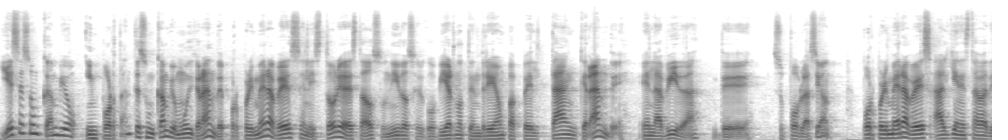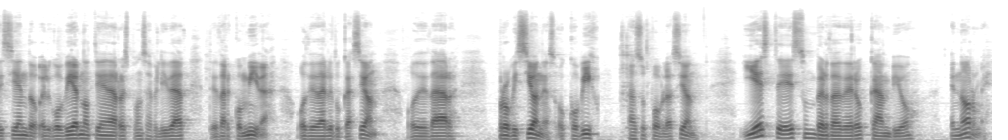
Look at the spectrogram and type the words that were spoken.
Y ese es un cambio importante, es un cambio muy grande. Por primera vez en la historia de Estados Unidos el gobierno tendría un papel tan grande en la vida de su población. Por primera vez alguien estaba diciendo el gobierno tiene la responsabilidad de dar comida, o de dar educación, o de dar provisiones o cobijo a su población. Y este es un verdadero cambio enorme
